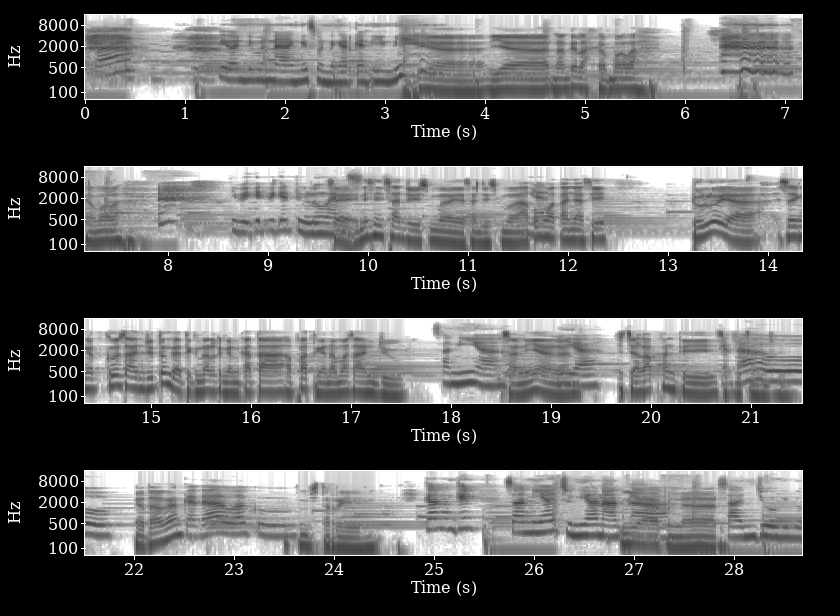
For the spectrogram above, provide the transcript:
Wah, ya Andi menangis mendengarkan ini. ya ya nantilah gampang lah gampang lah Dipikir-pikir dulu mas. Cek, ini sih sanjuisme ya sanjuisme aku Iya. mau tanya sih dulu ya seingatku Sanju tuh nggak dikenal dengan kata apa dengan nama Sanju Sania. Sania kan Iya. sejak kapan di Gak tahu. Nggak tahu kan Gak tahu aku. itu misteri Kan mungkin Sania Junianata. iya bener Sanju gitu.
